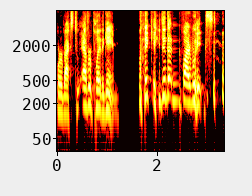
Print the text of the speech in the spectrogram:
quarterbacks to ever play the game. Like he did that in five weeks.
